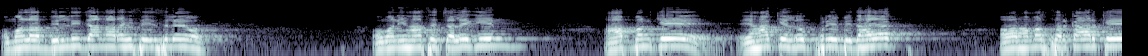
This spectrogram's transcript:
मला दिल्ली जाना रही से इसलिए ओमन यहाँ से चले गिन आप मन के यहाँ के लोकप्रिय विधायक और हमार सरकार के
